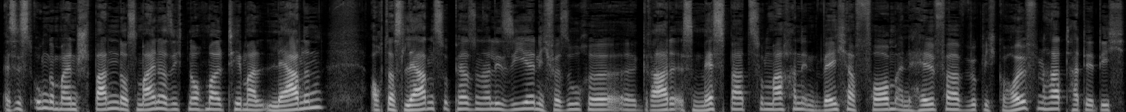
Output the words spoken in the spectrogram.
es ist ungemein spannend aus meiner Sicht nochmal Thema Lernen, auch das Lernen zu personalisieren. Ich versuche äh, gerade es messbar zu machen, in welcher Form ein Helfer wirklich geholfen hat. Hat er dich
